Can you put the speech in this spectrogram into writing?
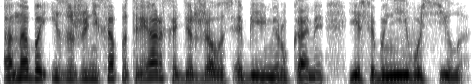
Она бы из-за жениха-патриарха держалась обеими руками, если бы не его сила.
